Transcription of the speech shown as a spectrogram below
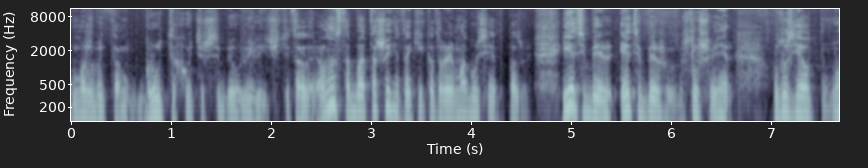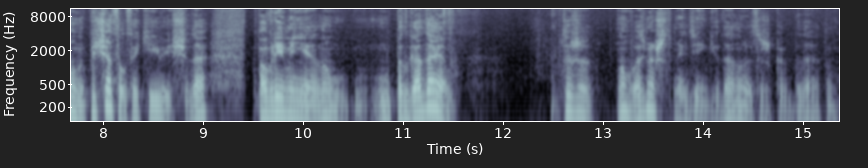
может быть, там, грудь ты хочешь себе увеличить и так далее. А у нас с тобой отношения такие, которые я могу себе это позволить. я тебе, я тебе, слушай, Венер, вот тут я вот, ну, напечатал такие вещи, да, по времени, ну, подгадаем, ты же, ну, возьмешь от меня деньги, да, ну, это же как бы, да, ну,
